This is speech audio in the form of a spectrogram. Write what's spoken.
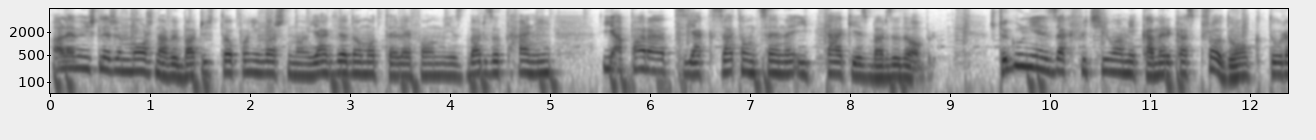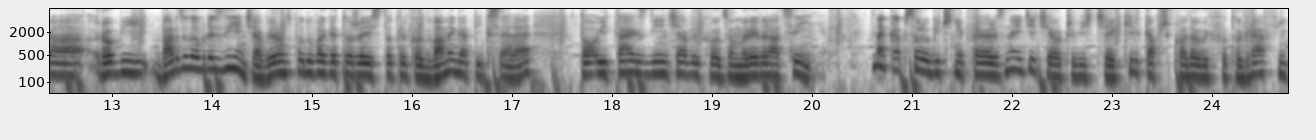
ale myślę, że można wybaczyć to, ponieważ no jak wiadomo telefon jest bardzo tani i aparat jak za tą cenę i tak jest bardzo dobry. Szczególnie zachwyciła mnie kamerka z przodu, która robi bardzo dobre zdjęcia. Biorąc pod uwagę to, że jest to tylko 2 megapiksele, to i tak zdjęcia wychodzą rewelacyjnie. Na kapsologicznie.pl znajdziecie oczywiście kilka przykładowych fotografii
